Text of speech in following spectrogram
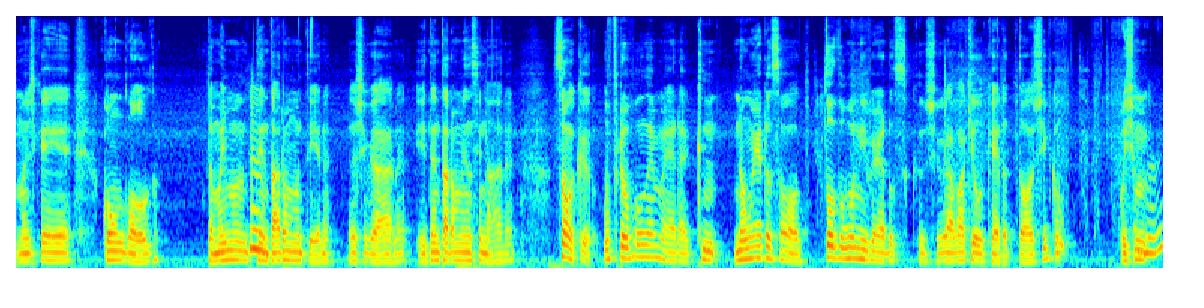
mas que é com o LOL. Também me hum. tentaram meter a jogar e tentaram me ensinar. Só que o problema era que não era só todo o universo que jogava aquilo que era tóxico, os, uhum.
